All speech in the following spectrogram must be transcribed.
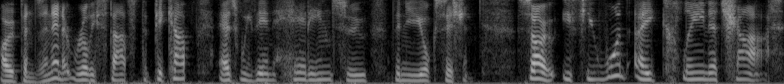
opens and then it really starts to pick up as we then head into the New York session so if you want a cleaner chart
